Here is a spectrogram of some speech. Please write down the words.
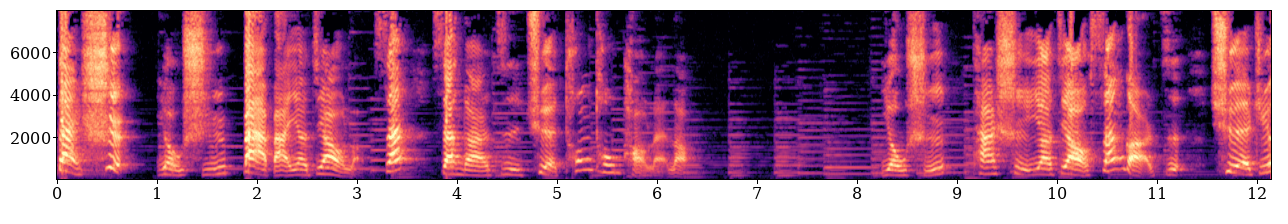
但是有时爸爸要叫老三。三个儿子却通通跑来了。有时他是要叫三个儿子，却只有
